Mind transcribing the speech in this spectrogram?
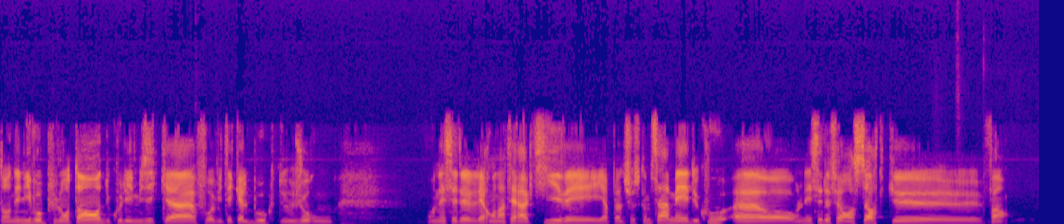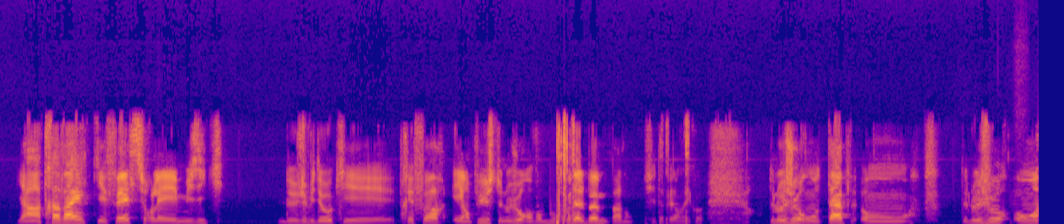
dans des niveaux plus longtemps. Du coup, les musiques, il euh, faut éviter qu'elles bouclent. De nos jours, on, on, essaie de les rendre interactives et il y a plein de choses comme ça. Mais du coup, euh, on essaie de faire en sorte que. Enfin, il y a un travail qui est fait sur les musiques de jeux vidéo qui est très fort. Et en plus, de nos jours, on vend beaucoup d'albums. Pardon, j'ai tapé dans l'écho. De nos jours, on tape. On... De nos jours, on.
